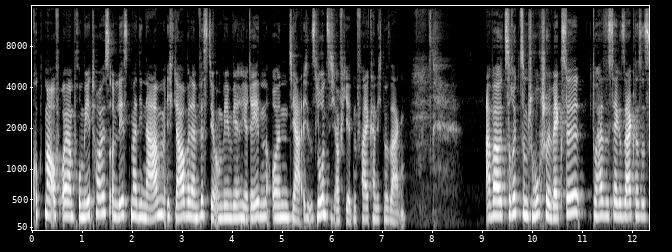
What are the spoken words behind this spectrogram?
Guckt mal auf euren Prometheus und lest mal die Namen. Ich glaube, dann wisst ihr, um wen wir hier reden. Und ja, es lohnt sich auf jeden Fall, kann ich nur sagen. Aber zurück zum Hochschulwechsel. Du hast es ja gesagt, dass es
